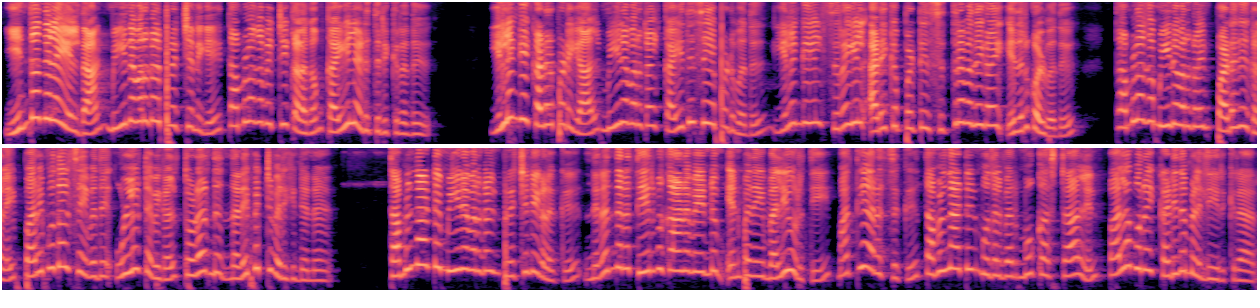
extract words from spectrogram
இந்த நிலையில்தான் மீனவர்கள் பிரச்சனையை தமிழக வெற்றி கழகம் கையில் எடுத்திருக்கிறது. இலங்கை கடற்படையால் மீனவர்கள் கைது செய்யப்படுவது இலங்கையில் சிறையில் அடைக்கப்பட்டு சித்திரவதைகளை எதிர்கொள்வது தமிழக மீனவர்களின் படகுகளை பறிமுதல் செய்வது உள்ளிட்டவைகள் தொடர்ந்து நடைபெற்று வருகின்றன. தமிழ்நாட்டு மீனவர்களின் பிரச்சினைகளுக்கு நிரந்தர தீர்வு காண வேண்டும் என்பதை வலியுறுத்தி மத்திய அரசுக்கு தமிழ்நாட்டின் முதல்வர் மு க ஸ்டாலின் பலமுறை கடிதம் எழுதியிருக்கிறார்.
